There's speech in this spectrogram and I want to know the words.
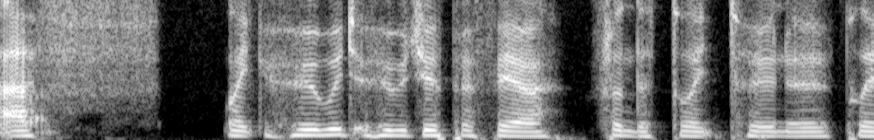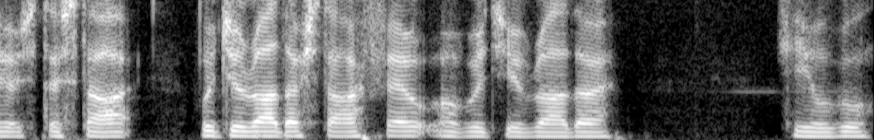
If like who would who would you prefer from the like two new players to start? Would you rather Starfelt or would you rather Kyogo?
